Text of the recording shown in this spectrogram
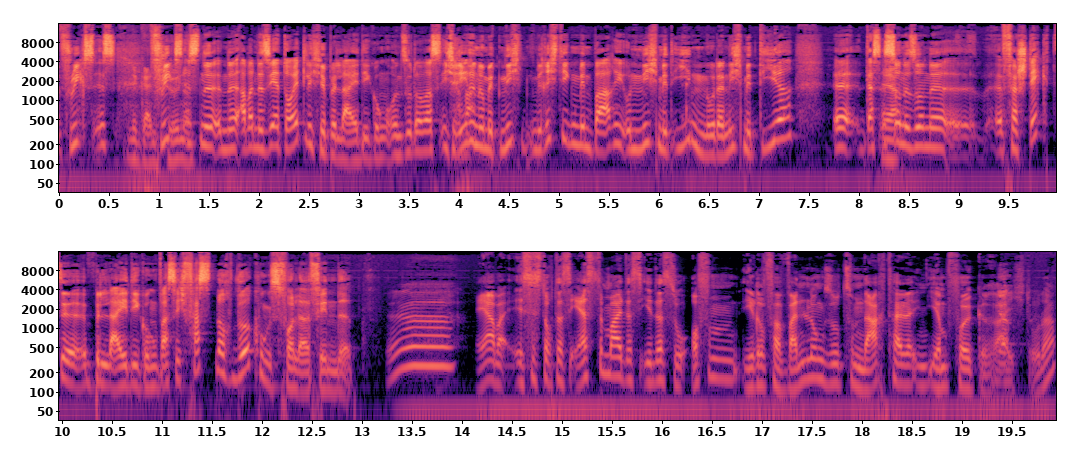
Freaks ist, Eine ganz Freaks schöne. ist eine, eine, aber eine sehr deutliche Beleidigung und so oder was. Ich rede nur mit nicht mit richtigen Minbari und nicht mit ihnen oder nicht mit dir. Äh, das ist Ja. so eine so eine äh, versteckte Beleidigung, was ich fast noch wirkungsvoller finde. Ja, aber es ist doch das erste Mal, dass ihr das so offen, ihre Verwandlung so zum Nachteil in ihrem Volk gereicht, oder?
